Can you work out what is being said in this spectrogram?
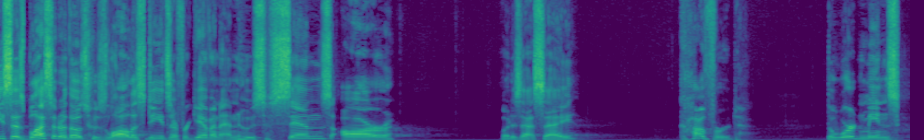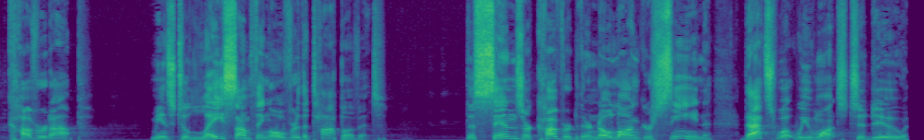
He says, "Blessed are those whose lawless deeds are forgiven and whose sins are what does that say? Covered. The word means covered up, it means to lay something over the top of it. The sins are covered, they're no longer seen. That's what we want to do.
